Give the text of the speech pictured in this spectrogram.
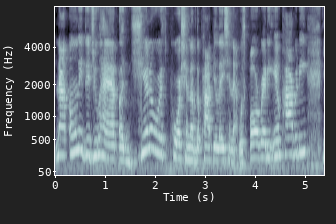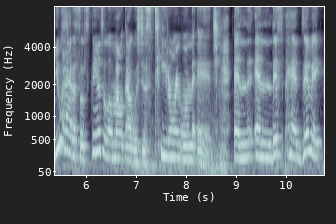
not only did you have a generous portion of the population that was already in poverty, you had a substantial amount that was just teetering on the edge. And and this pandemic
